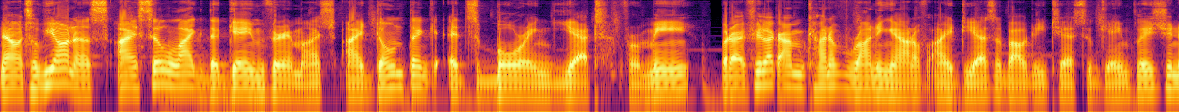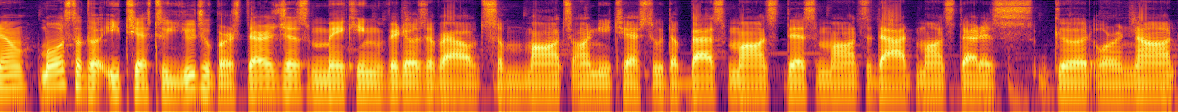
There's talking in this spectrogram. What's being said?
Now, to be honest, I still like the game very much. I don't think it's boring yet for me, but I feel like I'm kind of running out of ideas about ETS2 gameplays, you know? Most of the ETS2 YouTubers, they're just making videos about some mods on ETS2, the best mods, this mods, that mods that is good or not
